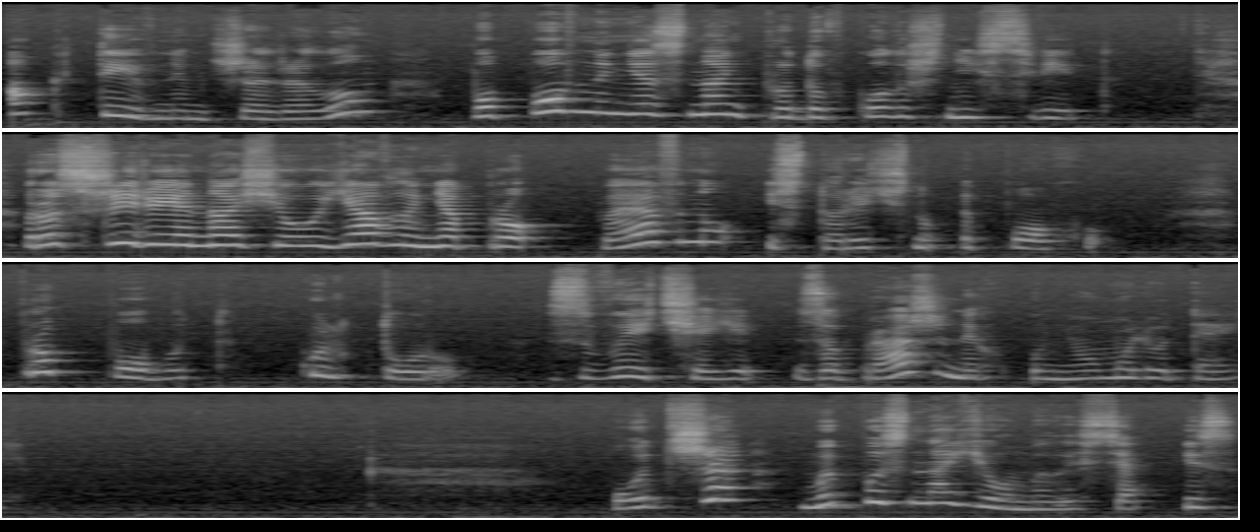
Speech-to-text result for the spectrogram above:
активним джерелом поповнення знань про довколишній світ, розширює наші уявлення про певну історичну епоху, про побут, культуру, звичаї зображених у ньому людей. Отже, ми познайомилися із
